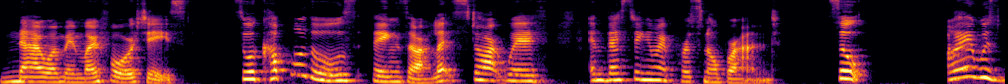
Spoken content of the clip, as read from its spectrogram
now I'm in my 40s. So a couple of those things are let's start with investing in my personal brand. So I was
